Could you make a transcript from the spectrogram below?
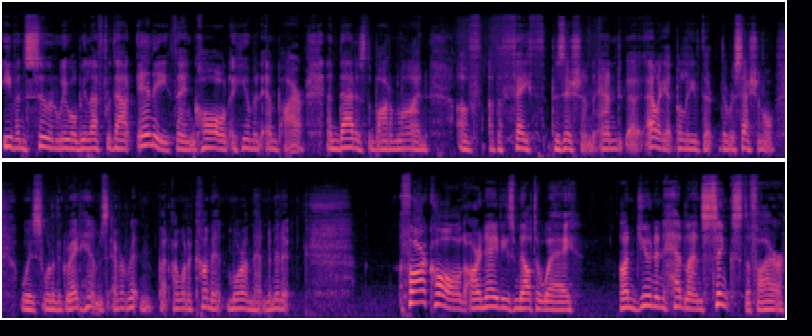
even soon, we will be left without anything called a human empire. And that is the bottom line of, of the faith position. And uh, Eliot believed that the recessional was one of the great hymns ever written, but I want to comment more on that in a minute. Far called, our navies melt away. On dune and headland sinks the fire.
